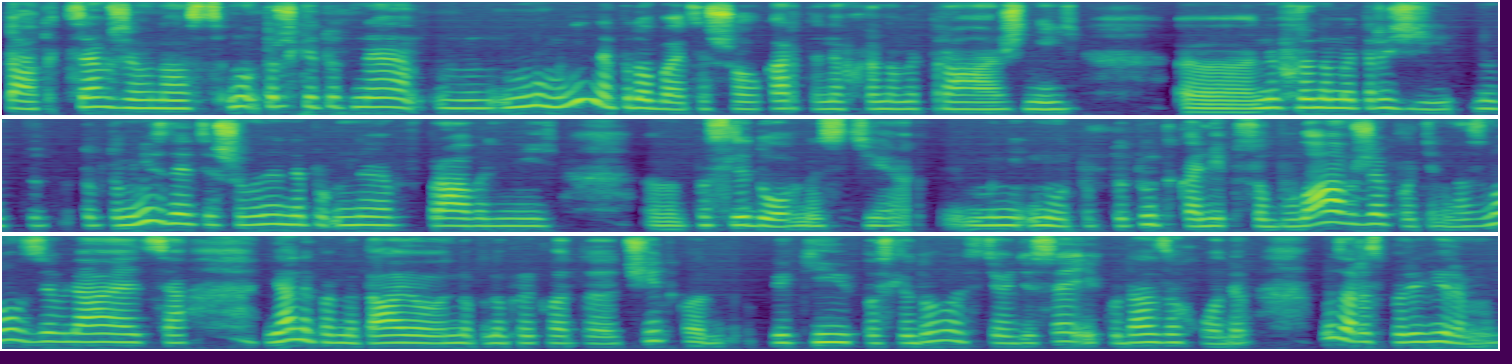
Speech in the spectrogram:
Так, це вже у нас. Ну, трошки тут не. Ну, мені не подобається, що карти не в хронометражній, е, не в хронометражі. Ну, тобто мені здається, що вони не, не в правильній е, послідовності. Ну, тобто тут Каліпсо була вже, потім вона знов з'являється. Я не пам'ятаю, нап- наприклад, е, чітко, в якій послідовності Одіссей і куди заходив. Ну, зараз перевіримо. Е,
